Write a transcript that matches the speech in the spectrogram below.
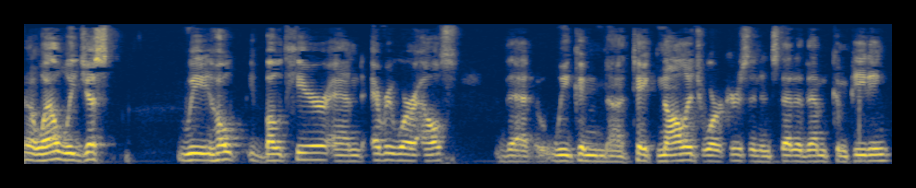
Uh, well, we just we hope both here and everywhere else that we can uh, take knowledge workers and instead of them competing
